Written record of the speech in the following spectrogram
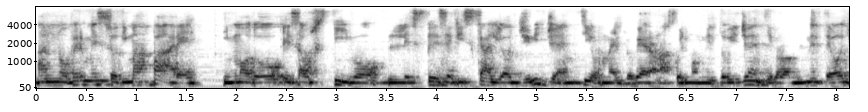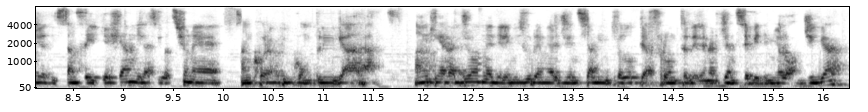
hanno permesso di mappare in modo esaustivo le spese fiscali oggi vigenti, o meglio che erano a quel momento vigenti, probabilmente oggi a distanza di dieci anni la situazione è ancora più complicata, anche in ragione delle misure emergenziali introdotte a fronte dell'emergenza epidemiologica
